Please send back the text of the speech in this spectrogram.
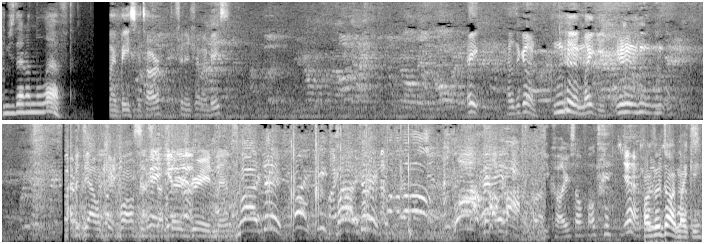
Who's that on the left? My bass guitar to finish at my bass. Hey, how's it going? Mikey. I've been down with kickball since the third grade, man. You call yourself all day? Yeah. Talk to the dog, Mikey.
